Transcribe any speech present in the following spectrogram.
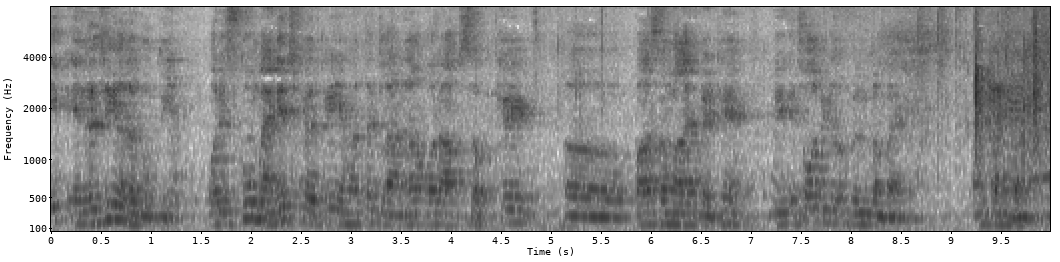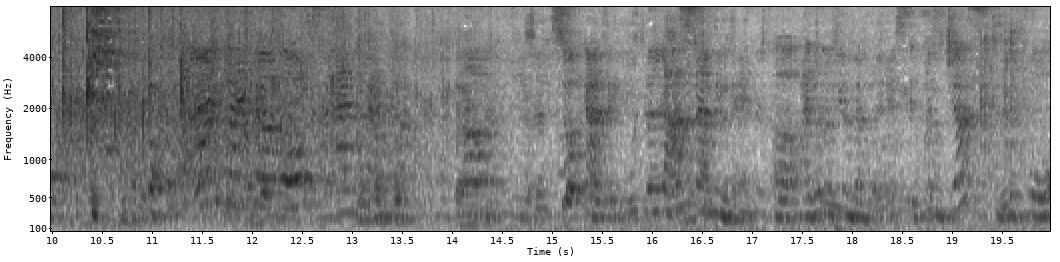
एक एनर्जी अलग होती है और इसको मैनेज करके यहाँ तक लाना और आप सबके uh, पास हम आज बैठे हैं it's all because of film companion. So, Karthik, the last time we met, uh, I don't know if you remember this, it was just before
